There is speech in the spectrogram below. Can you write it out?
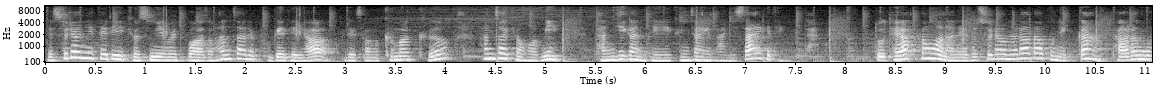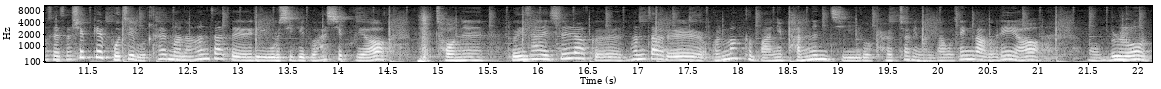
네, 수련이들이 교수님을 도와서 환자를 보게 돼요. 그래서 그만큼 환자 경험이 단기간 내에 굉장히 많이 쌓이게 됩니다. 또 대학병원 안에서 수련을 하다 보니까 다른 곳에서 쉽게 보지 못할 만한 환자들이 오시기도 하시고요. 저는 의사의 실력은 환자를 얼만큼 많이 봤는지로 결정이 난다고 생각을 해요. 어, 물론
